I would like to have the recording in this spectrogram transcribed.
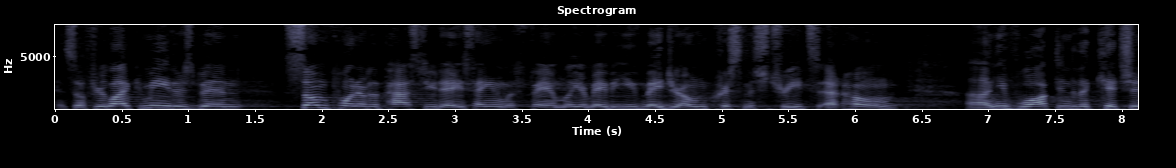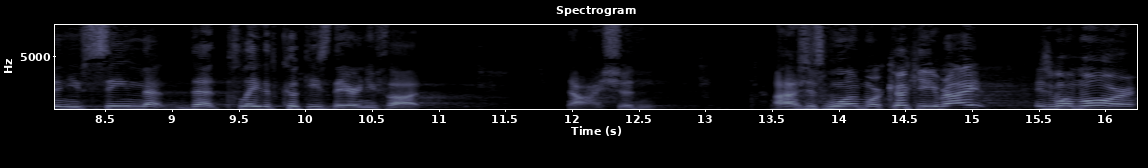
And so if you're like me, there's been some point over the past few days hanging with family, or maybe you've made your own Christmas treats at home uh, and you've walked into the kitchen and you've seen that, that plate of cookies there and you thought, no, I shouldn't. Uh, it's just one more cookie, right? There's one more.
